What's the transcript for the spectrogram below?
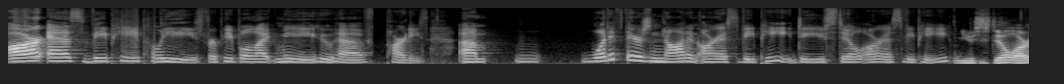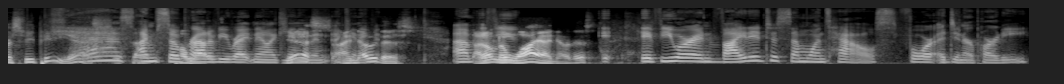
RSVP, please, for people like me who have parties. Um, what if there's not an RSVP? Do you still RSVP? You still RSVP? Yes. Yes, I'm so proud of you right now. I can't Yes, even. I, can't know even. this. Um, I don't know you- why I know this. If you are invited to someone's house for a dinner party,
